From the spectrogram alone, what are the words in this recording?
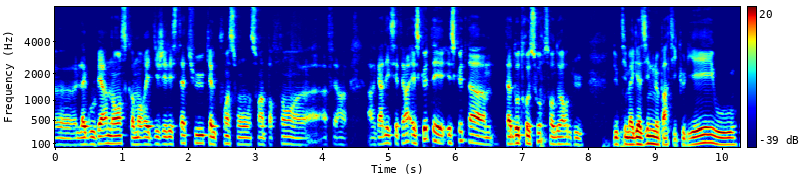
la gouvernance, comment rédiger les statuts, quels points sont, sont importants à faire, à regarder, etc. Est-ce que tu as, as d'autres sources en dehors du, du petit magazine Le Particulier ou,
